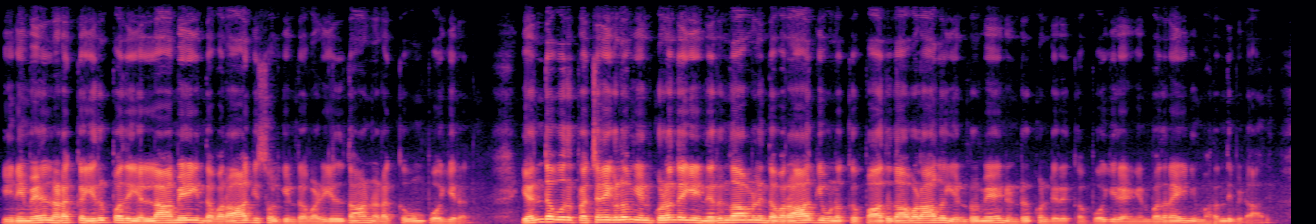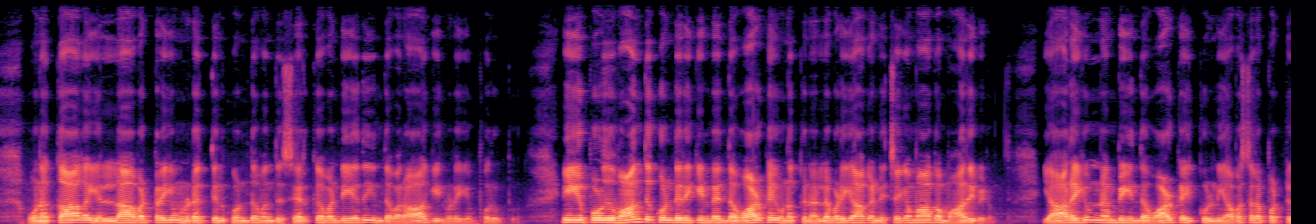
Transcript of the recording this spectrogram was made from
இனிமேல் நடக்க இருப்பது எல்லாமே இந்த வராகி சொல்கின்ற வழியில்தான் நடக்கவும் போகிறது. எந்த ஒரு பிரச்சனைகளும் என் குழந்தையை நெருங்காமல் இந்த வராகி உனக்கு பாதுகாவலாக என்றுமே நின்று கொண்டிருக்கப் போகிறேன் என்பதனை நீ மறந்து விடாது உனக்காக எல்லாவற்றையும் உன்னிடத்தில் கொண்டு வந்து சேர்க்க வேண்டியது இந்த வராகியினுடைய பொறுப்பு. நீ இப்பொழுது வாழ்ந்து கொண்டிருக்கின்ற இந்த வாழ்க்கை உனக்கு நல்லபடியாக நிச்சயமாக மாறிவிடும். யாரையும் நம்பி இந்த வாழ்க்கைக்குள் நீ அவசரப்பட்டு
